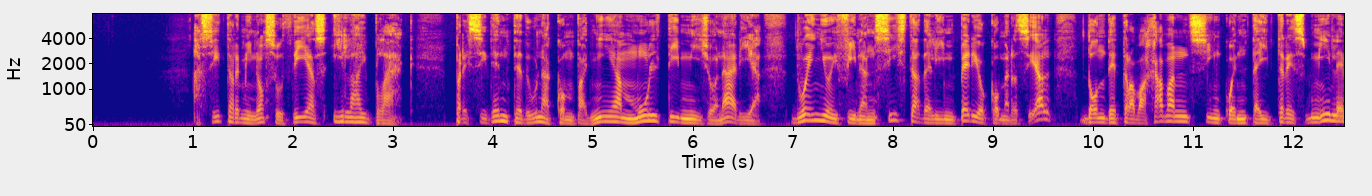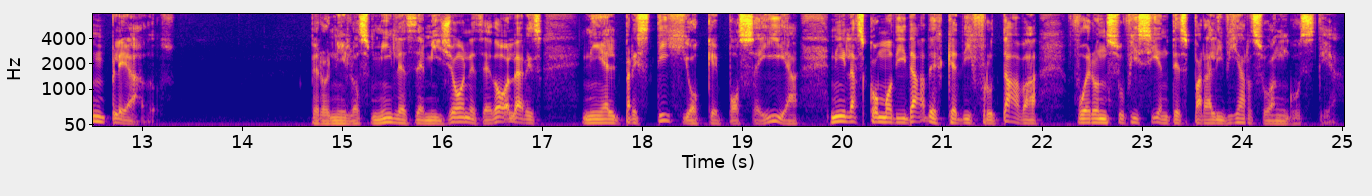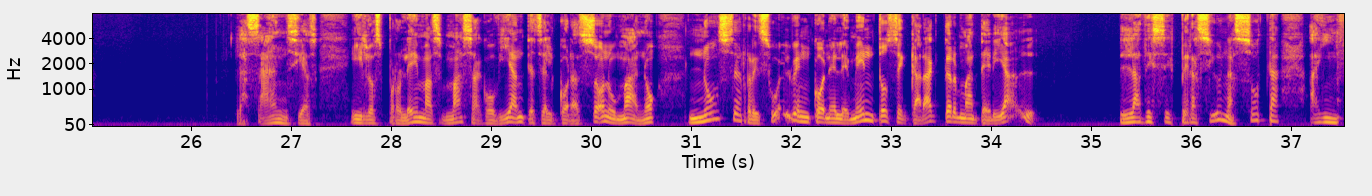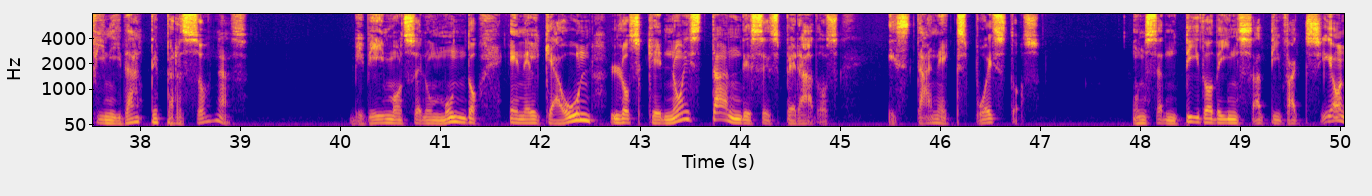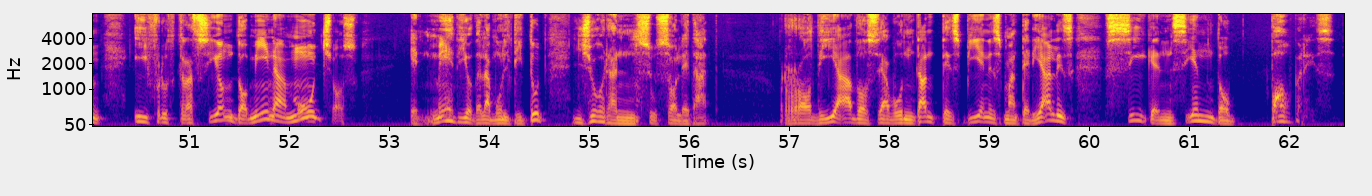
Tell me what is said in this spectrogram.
Así terminó sus días Eli Black, presidente de una compañía multimillonaria, dueño y financista del imperio comercial donde trabajaban 53 mil empleados. Pero ni los miles de millones de dólares, ni el prestigio que poseía, ni las comodidades que disfrutaba fueron suficientes para aliviar su angustia. Las ansias y los problemas más agobiantes del corazón humano no se resuelven con elementos de carácter material. La desesperación azota a infinidad de personas. Vivimos en un mundo en el que aún los que no están desesperados están expuestos. Un sentido de insatisfacción y frustración domina a muchos. En medio de la multitud lloran su soledad rodeados de abundantes bienes materiales, siguen siendo pobres.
